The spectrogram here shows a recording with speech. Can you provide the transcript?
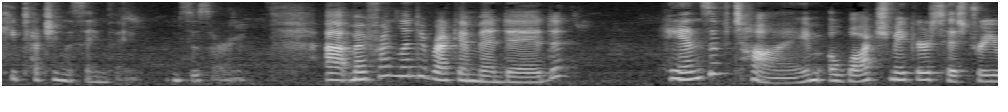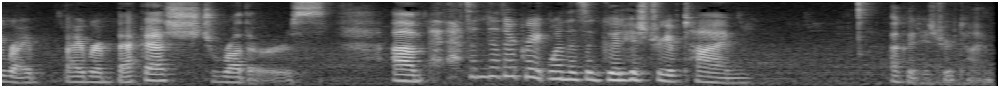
keep touching the same thing. I'm so sorry. Uh, my friend Linda recommended Hands of Time, A Watchmaker's History by Rebecca Struthers. Um, and that's another great one that's a good history of time. A good history of time.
